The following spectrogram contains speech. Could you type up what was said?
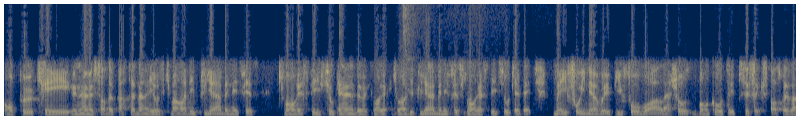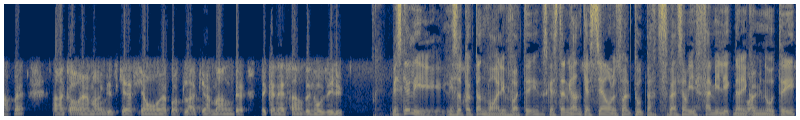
On peut créer une, un sorte de partenariat où qui va avoir des plus grands bénéfices qui vont rester ici au Canada, qui vont, qui vont avoir des plus grands bénéfices qui vont rester ici au Québec. Mais il faut innover, puis il faut voir la chose du bon côté. Puis c'est ça qui se passe présentement. Encore un manque d'éducation euh, populaire, puis un manque de, de connaissance de nos élus. Mais est-ce que les, les Autochtones vont aller voter? Parce que c'est une grande question. Le taux de participation il est familique dans les communautés.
